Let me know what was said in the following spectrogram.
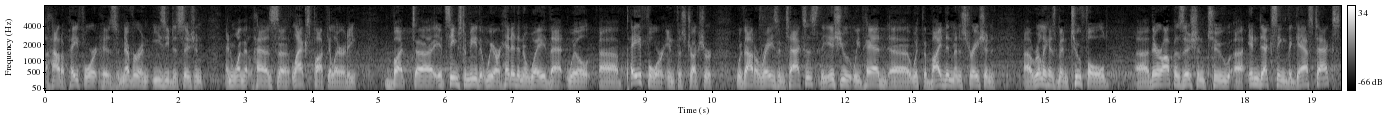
How to pay for it is never an easy decision and one that has uh, lacks popularity. But uh, it seems to me that we are headed in a way that will uh, pay for infrastructure without a raise in taxes. The issue we've had uh, with the Biden administration uh, really has been twofold. Uh, their opposition to uh, indexing the gas tax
